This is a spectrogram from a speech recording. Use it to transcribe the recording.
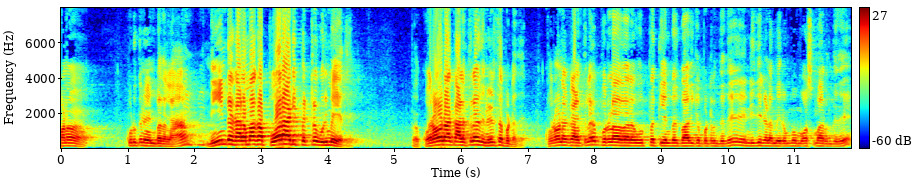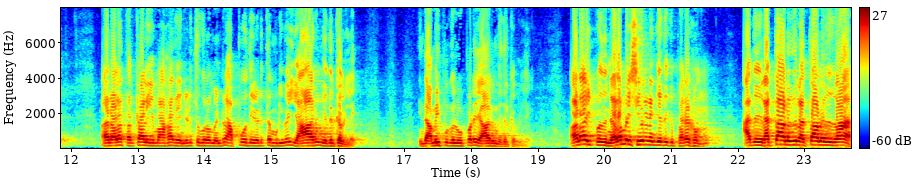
பணம் கொடுக்கணும் என்பதெல்லாம் நீண்ட காலமாக போராடி பெற்ற உரிமை அது. இப்போ கொரோனா காலத்தில் அது நிறுத்தப்பட்டது. கொரோனா காலத்தில் பொருளாதார உற்பத்தி என்பது பாதிக்கப்பட்டிருந்தது. நிதி நிலைமை ரொம்ப மோசமாக இருந்தது. அதனால் தற்காலிகமாக அதை நிறுத்துகிறோம் என்று அப்போது எடுத்த முடிவை யாரும் எதிர்க்கவில்லை. இந்த அமைப்புகள் உட்பட யாரும் எதிர்க்கவில்லை. ஆனால் இப்போது நிலைமை சீரடைஞ்சதுக்கு பிறகும் அது ரத்தானது ரத்தானது தான்.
